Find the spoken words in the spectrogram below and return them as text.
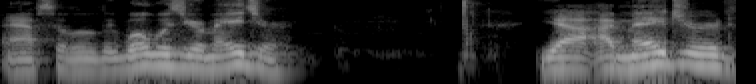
Absolutely. What was your major? Yeah, I majored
